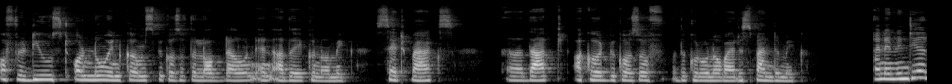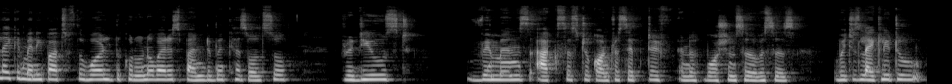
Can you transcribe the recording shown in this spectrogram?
of reduced or no incomes because of the lockdown and other economic setbacks uh, that occurred because of the coronavirus pandemic. And in India, like in many parts of the world, the coronavirus pandemic has also reduced women's access to contraceptive and abortion services which is likely to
